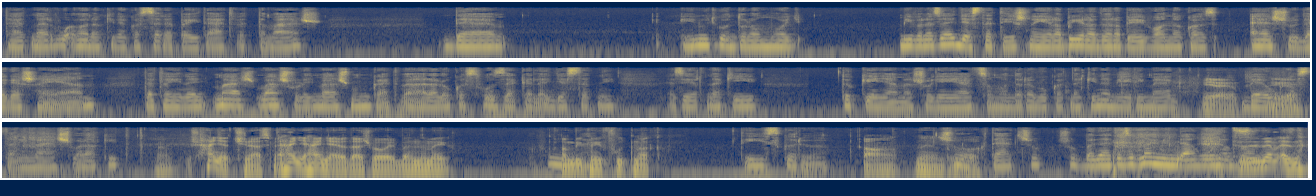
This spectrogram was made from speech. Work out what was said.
Tehát már van, akinek a szerepeit átvette más. De én úgy gondolom, hogy mivel az egyeztetésnél a Béla darabjai vannak az elsődleges helyen, tehát ha én egy más, másról egy más munkát vállalok, azt hozzá kell egyeztetni, ezért neki tök kényelmes, hogy én játszom a darabokat, neki nem éri meg Jaj, beugrasztani más valakit. Ja. És hányat csinálsz? Hány, hány előadásban vagy benne még? Hú, Amik hát még futnak? Tíz körül. Ah, nagyon Sok, durva. tehát sok, sokba, de hát azok nem minden Ez hónapban. nem, ez, nem-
